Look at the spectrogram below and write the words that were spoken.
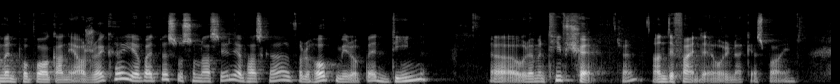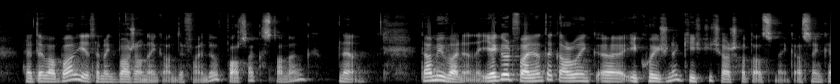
ամեն փոփոխականի արժեքը եւ այդպես ուսումնասիրել եւ հասկանալ, որ հոп մի րոպե din ուրեմն թիվ չէ, չէ՞, undefined է օրինակ այս բանին։ Հետևաբար, եթե մենք բաժանենք undefined-ով, բարձր կստանանք նան։ Դա մի վարիանտ է։ Երկրորդ վարիանտը կարող ենք equation-ը քիչ-քիչ աշխատացնենք, ասենք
